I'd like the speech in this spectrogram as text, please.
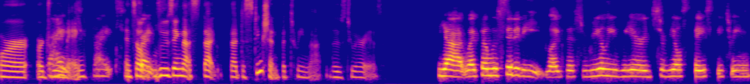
or or dreaming right, right and so right. losing that that that distinction between that those two areas yeah like the lucidity like this really weird surreal space between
